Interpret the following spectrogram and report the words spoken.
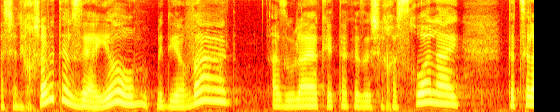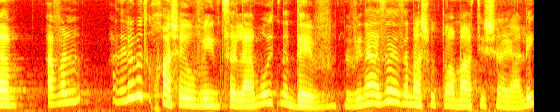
אז כשאני חושבת על זה היום, בדיעבד, אז אולי הקטע כזה שחסכו עליי את הצלם, אבל אני לא בטוחה שהיו מביאים צלם, הוא התנדב. מבינה? זה, זה משהו טראומטי שהיה לי.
